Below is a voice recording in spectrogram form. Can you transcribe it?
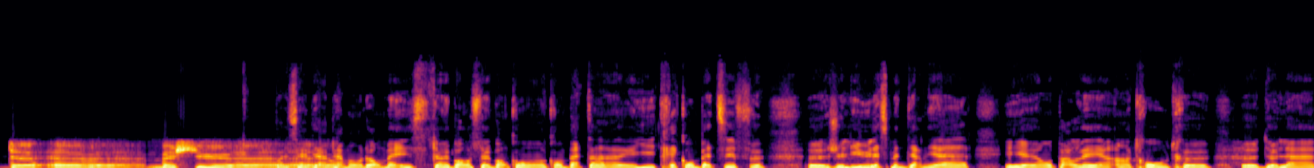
de euh, Monsieur euh, Paul Saint-Pierre Plamondon, mais c'est un bon, c'est un bon combattant. Hein. Il est très combatif. Euh, je l'ai eu la semaine dernière et on parlait entre autres de la,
